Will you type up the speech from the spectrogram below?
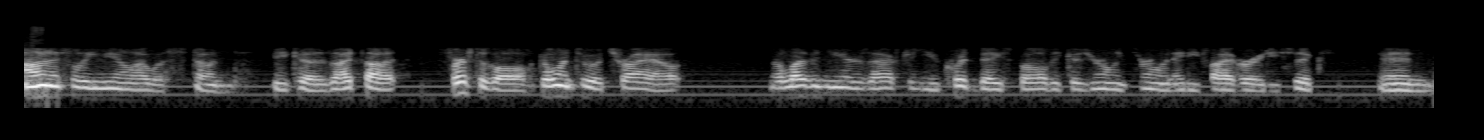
Honestly, Neil, I was stunned because I thought, first of all, going to a tryout 11 years after you quit baseball because you're only throwing 85 or 86, and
